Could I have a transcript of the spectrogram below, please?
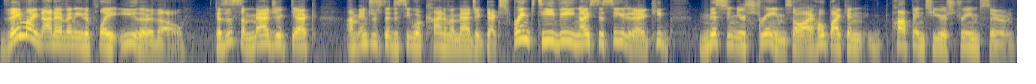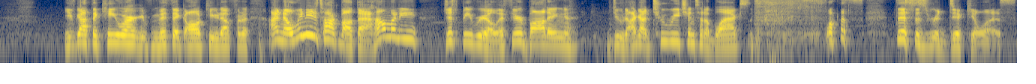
They might not have any to play either, though. Because this is a magic deck. I'm interested to see what kind of a magic deck. Sprink TV, nice to see you today. I keep missing your stream, so I hope I can pop into your stream soon. You've got the keyword Mythic all queued up for the... I know, we need to talk about that. How many... Just be real. If you're botting... Dude, I got two reach into the blacks. this is ridiculous.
